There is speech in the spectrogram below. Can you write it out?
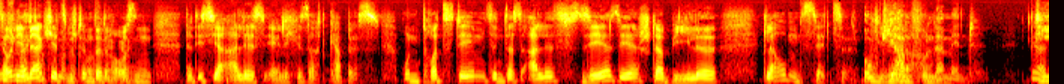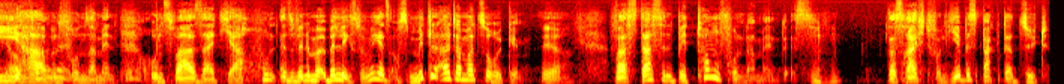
Ja, und ihr merkt jetzt bestimmt da draußen, das ist ja alles, ehrlich gesagt, Kappes. Und trotzdem sind das alles sehr, sehr stabile Glaubenssätze. Oh, die, wir haben da Fundament. Ja, Die, die haben Fundament. Fundament. Genau. Und zwar seit Jahrhunderten. Also wenn du mal überlegst, wenn wir jetzt aufs Mittelalter mal zurückgehen, Ja. was das ein Betonfundament ist, das reicht von hier bis Bagdad Süd.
